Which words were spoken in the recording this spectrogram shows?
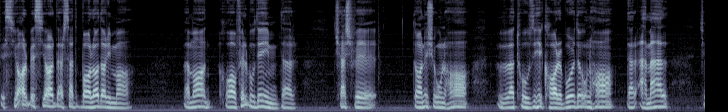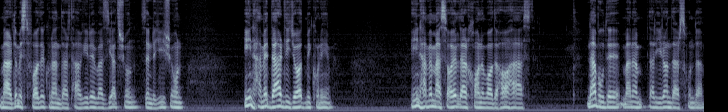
بسیار بسیار در سطح بالا داریم ما و ما غافل بوده ایم در کشف دانش اونها و توضیح کاربرد اونها در عمل که مردم استفاده کنند در تغییر وضعیتشون زندگیشون. این همه درد ایجاد می‌کنیم. این همه مسائل در خانواده ها هست. نبوده. منم در ایران درس خوندم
